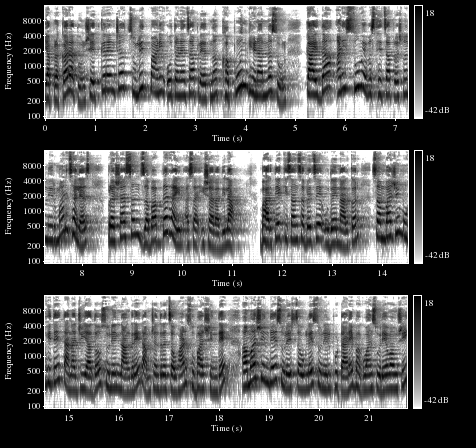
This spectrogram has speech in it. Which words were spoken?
या प्रकारातून शेतकऱ्यांच्या चुलीत पाणी ओतण्याचा प्रयत्न खपवून घेणार नसून कायदा आणि सुव्यवस्थेचा प्रश्न निर्माण झाल्यास प्रशासन जबाबदार राहील असा इशारा दिला. भारतीय किसान सभेचे उदय नारकर संभाजी मोहिते तानाजी यादव सुनील नांगरे रामचंद्र चव्हाण सुभाष शिंदे अमर शिंदे सुरेश चौगले सुनील फुटाणे भगवान सूर्यवंशी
